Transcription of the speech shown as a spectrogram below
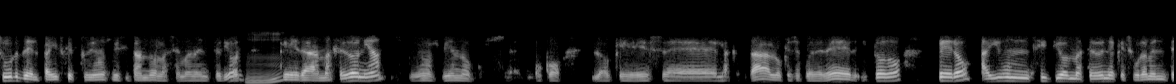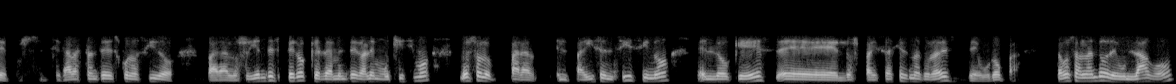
sur del país que estuvimos visitando la semana anterior, mm. que era Macedonia. Estuvimos viendo pues, un poco lo que es eh, la capital, lo que se puede ver y todo, pero hay un sitio en Macedonia que seguramente pues, será bastante desconocido para los oyentes, pero que realmente vale muchísimo, no solo para el país en sí, sino en lo que es eh, los paisajes naturales de Europa. Estamos hablando de un lago,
